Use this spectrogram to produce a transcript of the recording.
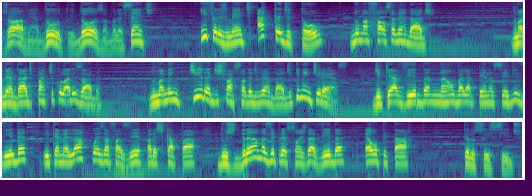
jovem, adulto, idoso, adolescente, infelizmente acreditou numa falsa verdade, numa verdade particularizada, numa mentira disfarçada de verdade. Que mentira é essa? De que a vida não vale a pena ser vivida e que a melhor coisa a fazer para escapar dos dramas e pressões da vida é optar pelo suicídio.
